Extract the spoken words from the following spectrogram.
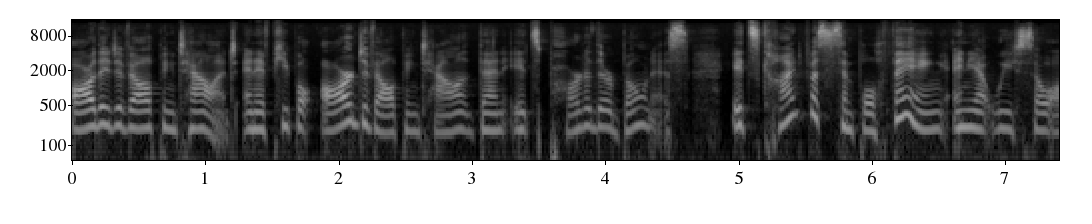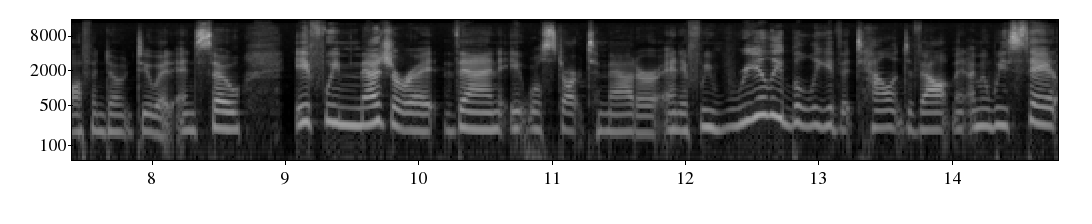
are they developing talent? And if people are developing talent, then it's part of their bonus. It's kind of a simple thing, and yet we so often don't do it. And so, if we measure it, then it will start to matter. And if we really believe that talent development, I mean, we say it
